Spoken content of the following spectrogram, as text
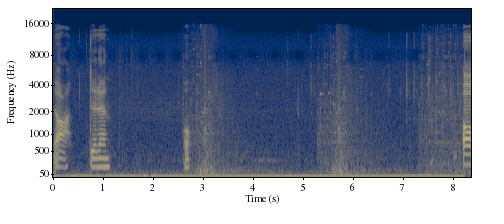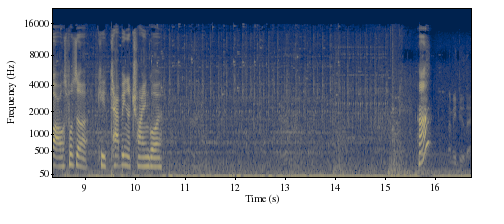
Ah, dead end. Oh. Oh, I was supposed to keep tapping the triangle. Huh? Let me do that.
